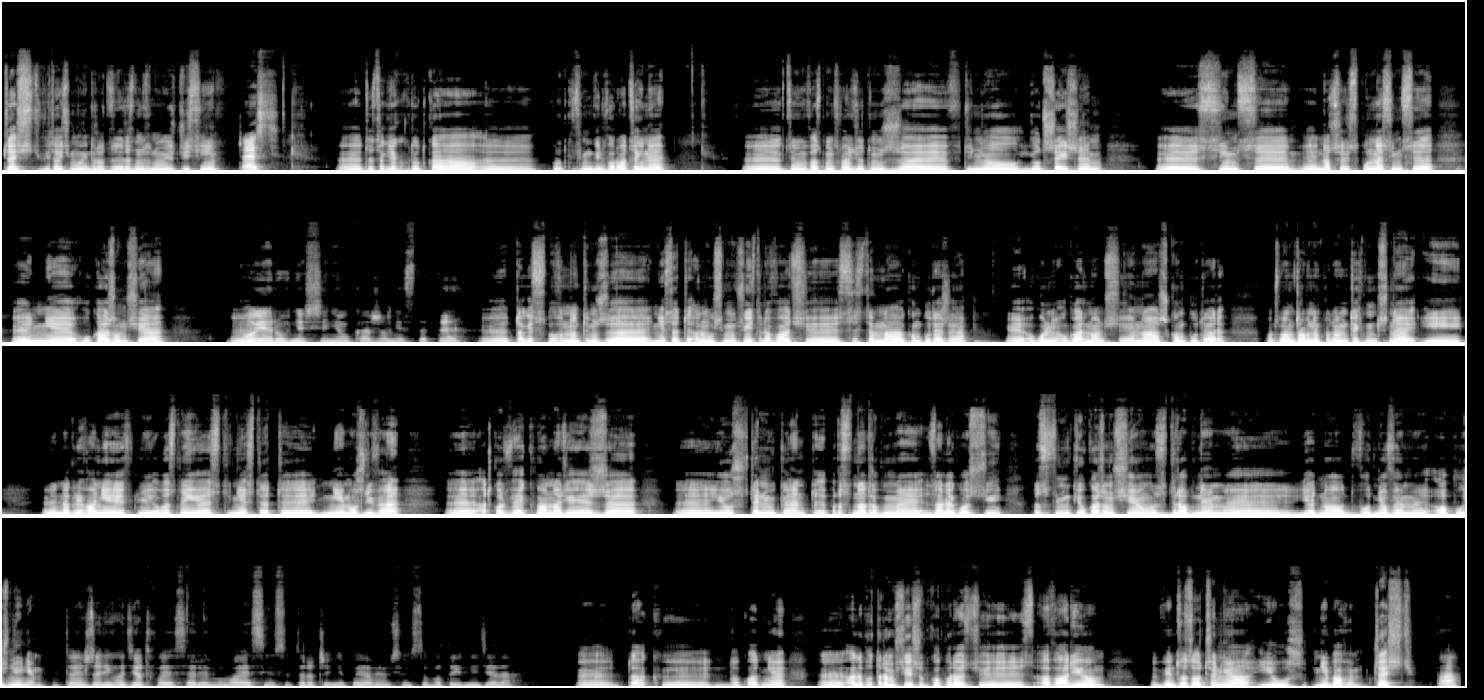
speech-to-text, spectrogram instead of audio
Cześć, witajcie moi drodzy, razem ze mną jest GC. Cześć. E, To jest tak jako krótka, e, krótki filmik informacyjny. E, Chciałbym Was poinformować o tym, że w dniu jutrzejszym e, Simsy, e, nasze wspólne Simsy e, nie ukażą się. E, Moje również się nie ukażą, niestety. E, Tak jest spowodowane tym, że niestety, ale musimy przeinstalować e, system na komputerze, e, ogólnie ogarnąć e, nasz komputer, mam drobne problemy techniczne i nagrywanie w chwili obecnej jest niestety niemożliwe, E, aczkolwiek mam nadzieję, że e, już w ten weekend e, po prostu nadrobimy zaległości, po prostu filmiki ukażą się z drobnym e, jedno-dwudniowym opóźnieniem. To jeżeli chodzi o twoje serie, bo moje Simsy to raczej nie pojawią się w sobotę i w niedzielę. E, tak, e, dokładnie, e, ale postaram się szybko poradzić e, z awarią, więc do zobaczenia już niebawem. Cześć! Pa!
